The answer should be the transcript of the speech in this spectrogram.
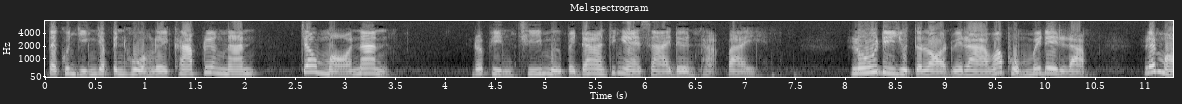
แต่คุณหญิงอย่าเป็นห่วงเลยครับเรื่องนั้น เจ้าหมอนั่นระพินชี้มือไปด้านที่แง่ทรายเดินผ่าไป รู้ดีอยู่ตลอดเวลาว่าผมไม่ได้หลับ และหมอ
